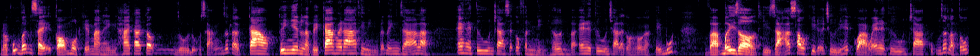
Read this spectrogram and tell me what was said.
nó cũng vẫn sẽ có một cái màn hình 2K cộng rồi độ sáng rất là cao. Tuy nhiên là về camera thì mình vẫn đánh giá là S24 Ultra sẽ có phần nhỉnh hơn và S24 Ultra lại còn có cả cái bút. Và bây giờ thì giá sau khi đã trừ đi hết quà của S24 Ultra cũng rất là tốt.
